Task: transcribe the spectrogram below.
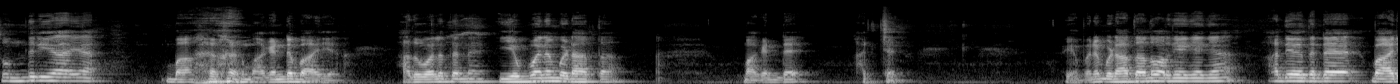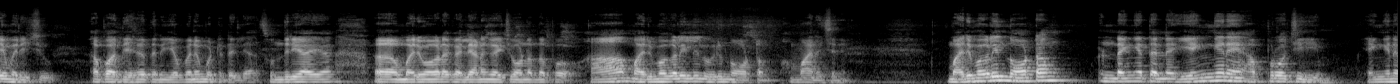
സുന്ദരിയായ മകന്റെ ഭാര്യ. അതുപോലെ തന്നെ യൗവനം വിടാത്ത മകന്റെ അച്ഛൻ. യൗവനം വിടാത്ത എന്ന് പറഞ്ഞു കഴിഞ്ഞ് കഴിഞ്ഞാൽ അദ്ദേഹത്തിന്റെ ഭാര്യ മരിച്ചു. അപ്പോൾ അദ്ദേഹത്തിന് യൗവനം വിട്ടിട്ടില്ല. സുന്ദരിയായ മരുമകളെ കല്യാണം കഴിച്ചു കൊണ്ടുവന്നപ്പോൾ ആ മരുമകളിൽ ഒരു നോട്ടം അമ്മാനച്ഛന്. മരുമകളിൽ നോട്ടം ഉണ്ടെങ്കിൽ തന്നെ എങ്ങനെ അപ്രോച്ച് ചെയ്യും? എങ്ങനെ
